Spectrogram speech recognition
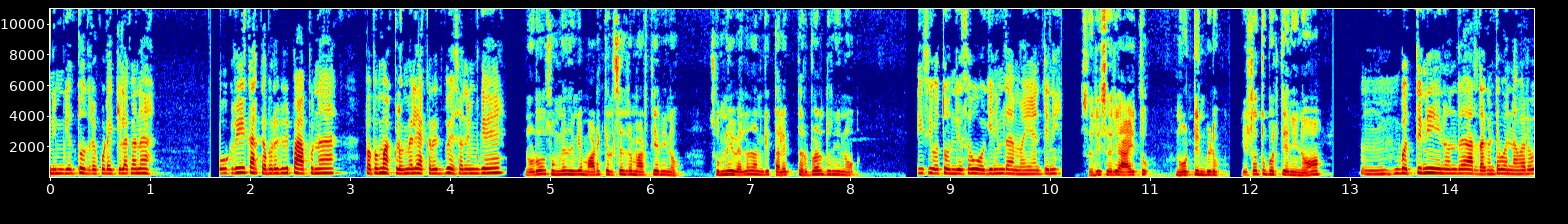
ನಿಮ್ಗೇನು ತೊಂದರೆ ಕೊಡೋಕ್ಕಿಲ್ಲ ಕಣ. ಹೋಗ್ರಿ ಕರ್ಕ ಬರ್ರಿ ಪಾಪನ. ಪಾಪ ಮಕ್ಳ ಮೇಲೆ ಯಾಕರಿದ್ ಬೇಸ ನಿಮಗೆ? ನೋಡು ಸುಮ್ಮನೆ ನಿಮಗೆ ಮಾಡಿ ಕೆಲಸ ಇದ್ರೆ ಮಾಡ್ತೀಯ ನೀನು. ಸುಮ್ಮನೆ ಇವೆಲ್ಲ ನನಗೆ ತಲೆ ತರಬಾರ್ದು ನೀನು. ಈ ಇವತ್ತು ಒಂದು ದಿವಸ ಹೋಗಿ ನಿಮ್ದು ಅಮ್ಮಯ್ಯ ಅಂತೀನಿ. ಸರಿ ಸರಿ ಆಯಿತು. ನೋಡ್ತೀನಿ ಬಿಡು. ಎಷ್ಟೊತ್ತು ಬರ್ತೀಯ ನೀನು? ಹ್ಮ್, ಬರ್ತೀನಿ. ಇನ್ನೊಂದು ಅರ್ಧ ಗಂಟೆ ಒನ್ ಅವರು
